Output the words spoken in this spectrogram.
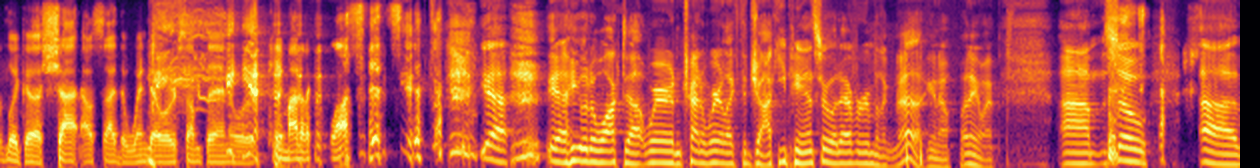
like a shot outside the window or something, or yeah. came out of the closet. yeah, yeah, he would have walked out wearing trying to wear like the jockey pants or whatever, and be like, Ugh, you know. But anyway, um, so. uh,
